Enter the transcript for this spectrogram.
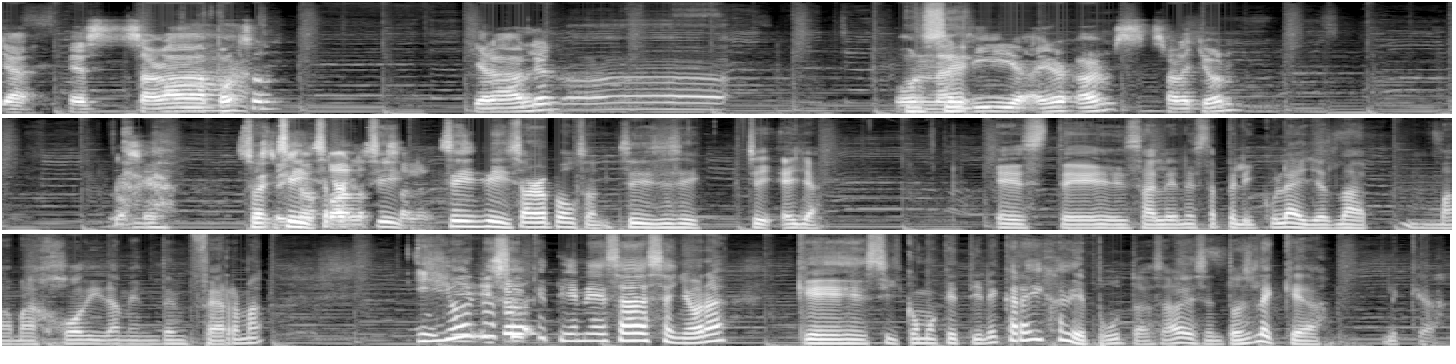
Ya, es Sarah ah. Paulson. ¿Kiara Allen? Ah. ¿O no Arms? ¿Sarah John? No sé. sí, sí, sí, sí, Sarah Paulson. Sí, sí, sí. Sí, ella. Este sale en esta película. Ella es la mamá jodidamente enferma. Y yo no sé qué tiene esa señora que sí, como que tiene cara hija de puta, ¿sabes? Entonces le queda, le queda,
